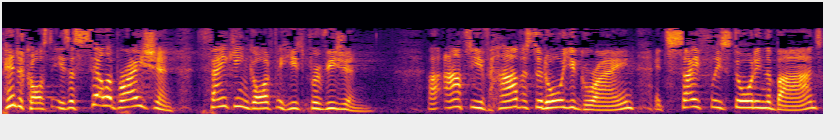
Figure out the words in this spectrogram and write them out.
Pentecost is a celebration, thanking God for His provision uh, after you've harvested all your grain, it's safely stored in the barns,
